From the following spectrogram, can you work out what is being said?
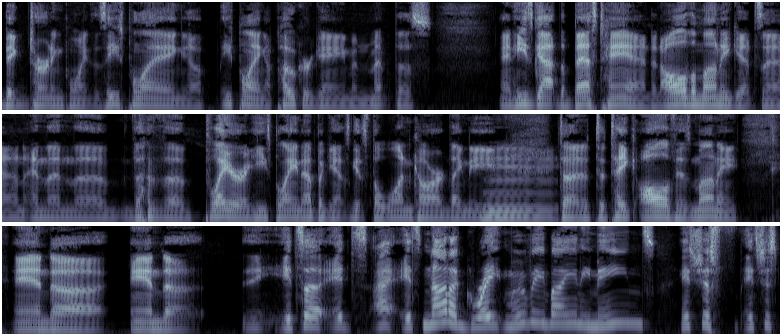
big turning points is he's playing a, he's playing a poker game in Memphis, and he's got the best hand, and all the money gets in, and then the the the player he's playing up against gets the one card they need Mm. to to take all of his money, and uh and uh it's a it's I, it's not a great movie by any means. It's just it's just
